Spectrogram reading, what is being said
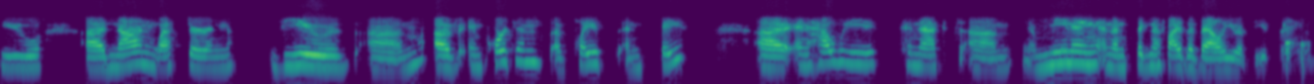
to uh, non-Western views um, of importance of place and space uh, and how we connect um, you know, meaning and then signify the value of these things.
